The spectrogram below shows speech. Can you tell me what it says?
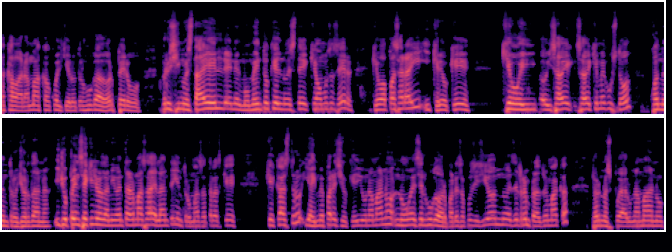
acabar a Maca o cualquier otro jugador, pero, pero si no está él en el momento que él no esté, ¿qué vamos a hacer? ¿Qué va a pasar ahí? Y creo que, que hoy, hoy sabe, sabe que me gustó cuando entró Jordana. Y yo pensé que Jordana iba a entrar más adelante y entró más atrás que, que Castro. Y ahí me pareció que dio una mano. No es el jugador para esa posición, no es el reemplazo de Maca, pero nos puede dar una mano,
